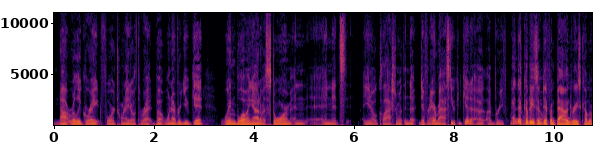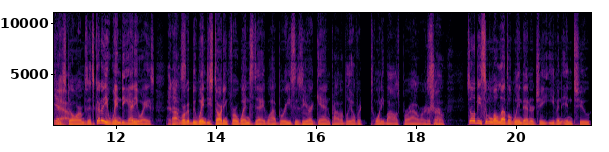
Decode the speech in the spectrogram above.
Not really great for a tornado threat, but whenever you get wind blowing out of a storm and and it's you know clashing with a n- different air mass, you could get a, a brief. And there could be some different boundaries coming from storms. It's going to be windy anyways. Uh, we're going to be windy starting for Wednesday. We'll have breezes here again, probably over 20 miles per hour or For so. sure. So there'll be some low level wind energy even into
